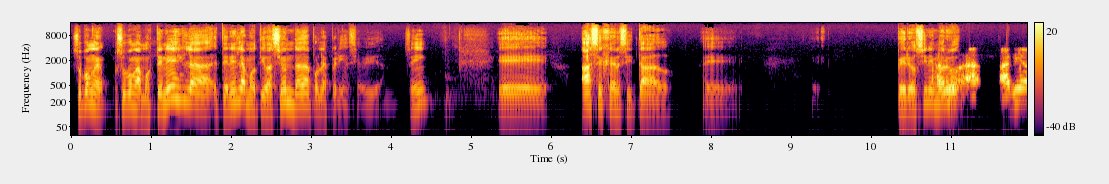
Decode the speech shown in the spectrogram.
suponga, supongamos, tenés la, tenés la motivación dada por la experiencia vivida, ¿sí? Eh, has ejercitado, eh, pero sin embargo... Había,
